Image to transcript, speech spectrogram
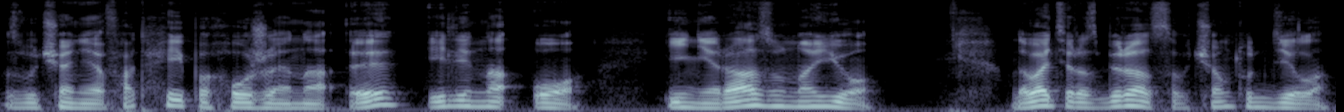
звучание фатхи, похожее на «э» или на «о», и ни разу на «ё». Давайте разбираться, в чем тут дело.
